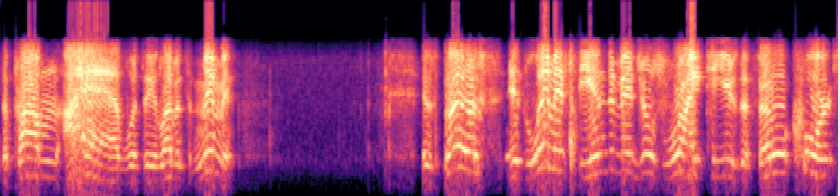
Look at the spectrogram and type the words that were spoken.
the problem I have with the 11th Amendment is both it limits the individual's right to use the federal courts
